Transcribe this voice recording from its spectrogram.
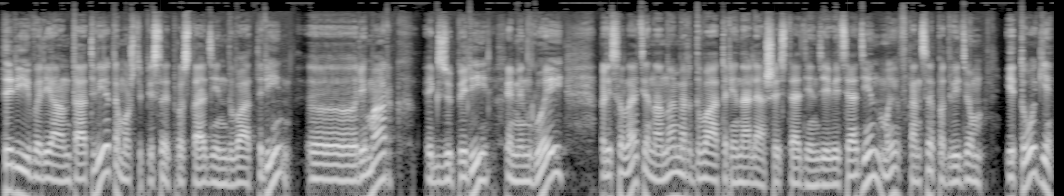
Три варианта ответа. Можете писать просто 1, 2, 3. Ремарк, Экзюпери, Хемингуэй. Присылайте на номер 2306191. Мы в конце подведем итоги.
